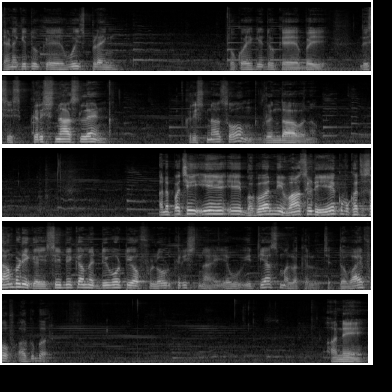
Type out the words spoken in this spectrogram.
તેણે કીધું કે હુ ઇઝ પ્લેઇંગ તો કોઈ કીધું કે, ભાઈ this is Krishna's land Krishna's some Vrindavanam. અને પછી એ એ ભગવાનની વાંસળી એક વખત સાંભળી ગઈ. She become a devotee of lord Krishna એવું ઇતિહાસમાં લખેલું છે. ધ વાઇફ ઓફ અકબર અને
